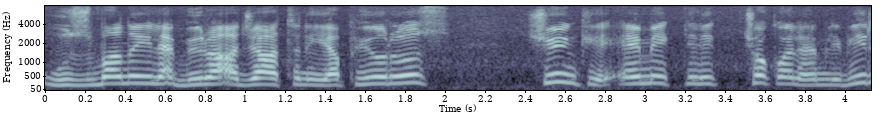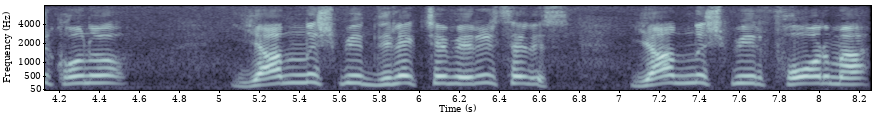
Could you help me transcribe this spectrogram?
uzmanıyla müracaatını yapıyoruz. Çünkü emeklilik çok önemli bir konu. Yanlış bir dilekçe verirseniz, yanlış bir forma,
